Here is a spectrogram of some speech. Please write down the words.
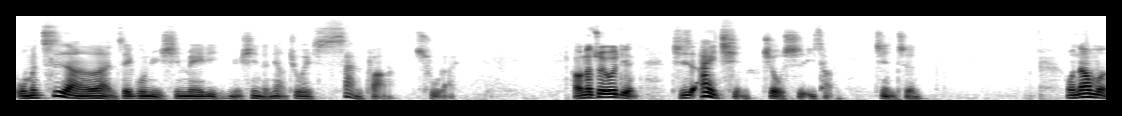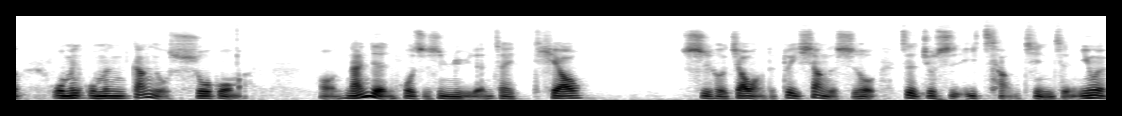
我们自然而然这股女性魅力、女性能量就会散发出来。好，那最后一点，其实爱情就是一场竞争。哦，那么我们我们刚有说过嘛，哦，男人或者是女人在挑适合交往的对象的时候，这就是一场竞争，因为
